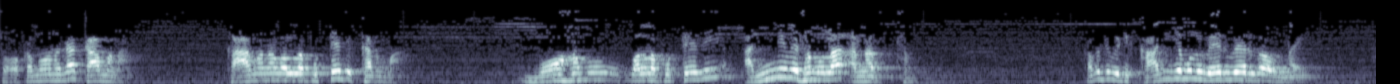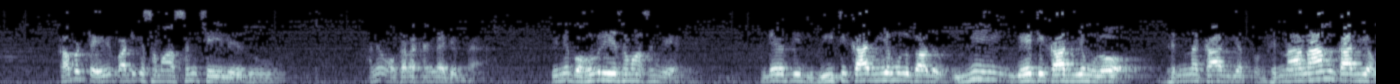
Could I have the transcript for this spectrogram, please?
శోకము అనగా కామన. కామన వల్ల పుట్టేది కర్మ. మోహము వల్ల పుట్టేది అన్ని విధముల అనర్థము. కాబట్టి వీటి కార్యములు వేరువేరుగా ఉన్నాయి. కాబట్టి వాటికి సమాసం చేయలేదు అని ఒక రకంగా చెప్పారు దీన్ని బహువ్రీహి సమాసం చేయండి. అంటే ఇది వీటి కార్యములు కాదు ఇవి వేటి కార్యములో భిన్న కార్యత్వం భిన్నానాం కార్యం.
